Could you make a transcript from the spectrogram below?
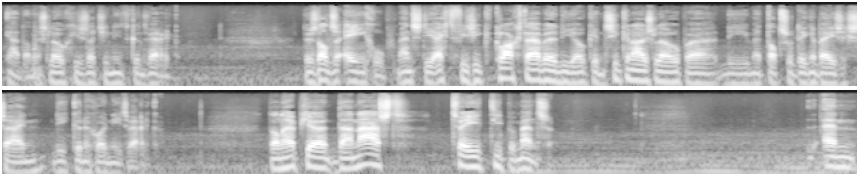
ja, dan is het logisch dat je niet kunt werken. Dus dat is één groep. Mensen die echt fysieke klachten hebben, die ook in het ziekenhuis lopen, die met dat soort dingen bezig zijn, die kunnen gewoon niet werken. Dan heb je daarnaast twee typen mensen. En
